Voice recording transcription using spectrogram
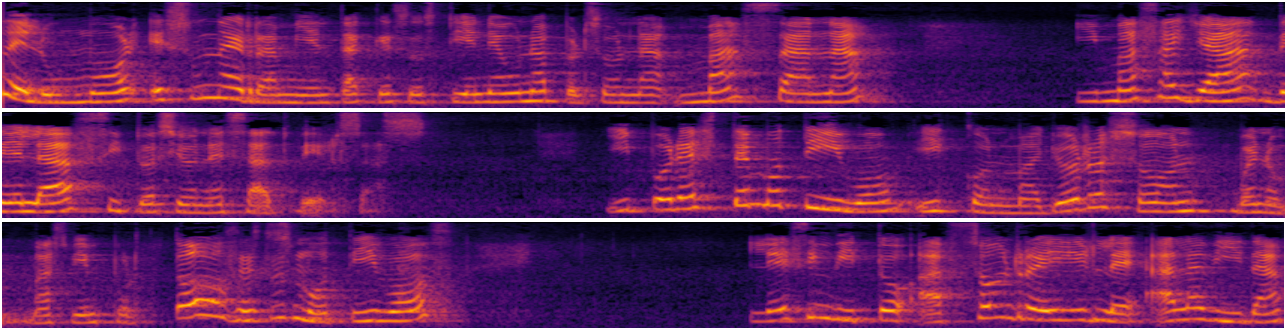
del humor es una herramienta que sostiene a una persona más sana, y más allá de las situaciones adversas. Y por este motivo, y con mayor razón, bueno, más bien por todos estos motivos, les invito a sonreírle a la vida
